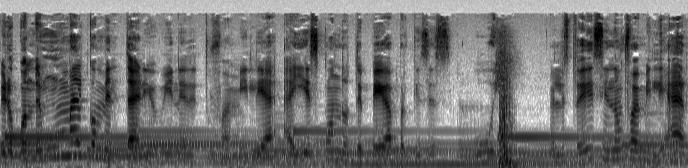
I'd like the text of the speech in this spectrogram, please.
Pero cuando un mal comentario viene de tu familia, ahí es cuando te pega porque dices, uy, me lo estoy diciendo un familiar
